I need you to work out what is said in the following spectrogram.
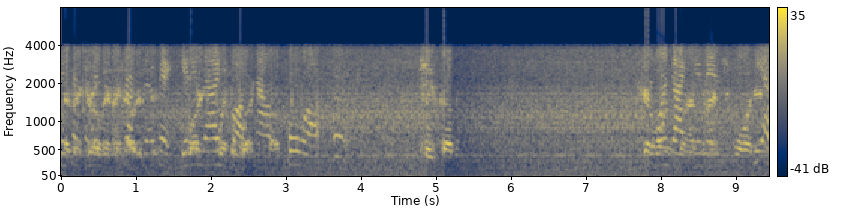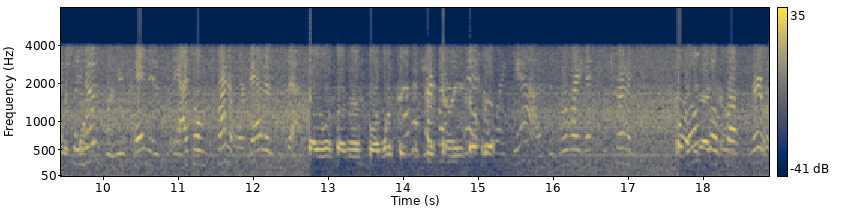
Secretary, they set the okay, get in the ice box now, pull off. Chief Cubby. One guy came in, he actually knows where his pen is. I told him, Brennan, where dad is at. Charlie 159 squad, I'm 160 right Chief by County, you copy pen. I'm that? like, yeah. I said, we're right next to Tarentum. Don't go across the river.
